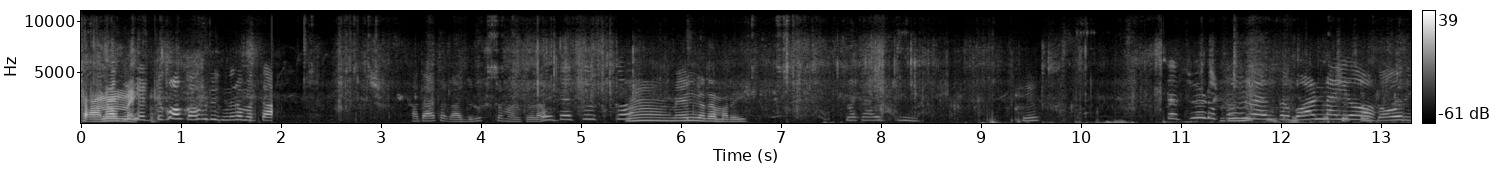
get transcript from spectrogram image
చాలా ఉన్నాయి. చెట్టుకు ఒక్కొక్కటి తాతకు అదృష్టం అంటాడా మేలు కదా మరి. చూడు పూలు ఎంత బాగున్నాయో. గౌరీ.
